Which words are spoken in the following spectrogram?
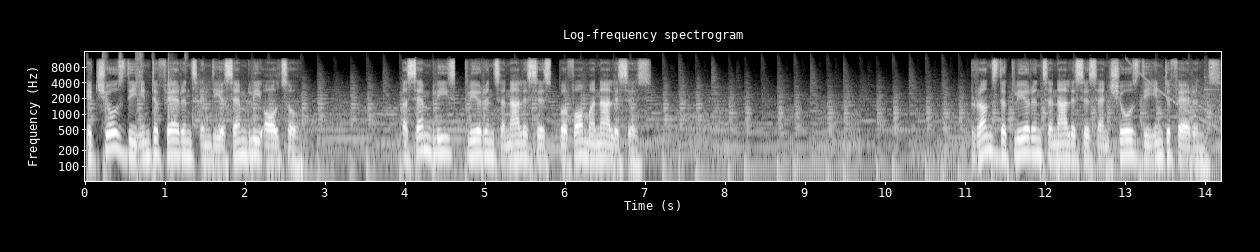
It shows the interference in the assembly also. Assemblies, clearance analysis, perform analysis. Runs the clearance analysis and shows the interference.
